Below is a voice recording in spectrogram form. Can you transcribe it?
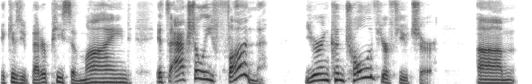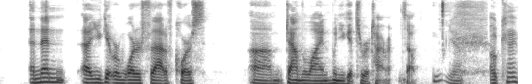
It gives you better peace of mind. It's actually fun. You're in control of your future. Um, and then uh, you get rewarded for that, of course, um, down the line when you get to retirement. So, yeah. Okay.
